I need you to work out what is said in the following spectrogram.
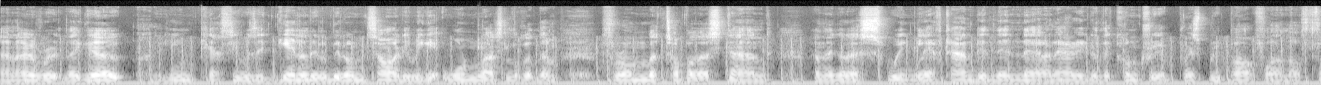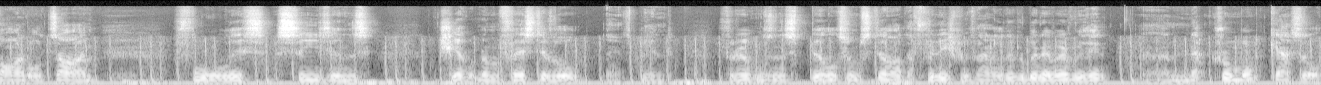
and over it they go. And Cassie was again a little bit untidy. We get one last look at them from the top of the stand, and they're going to swing left-handed then now and out into the country at Prestbury Park for the final time for this season's Cheltenham Festival. It's been thrills and spills from start to finish. We've had a little bit of everything. And Naturalmont Castle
